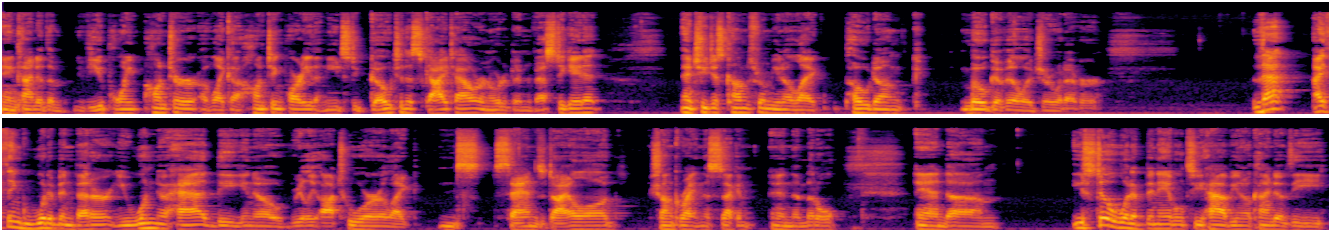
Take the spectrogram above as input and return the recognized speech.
and kind of the viewpoint hunter of like a hunting party that needs to go to the sky tower in order to investigate it. And she just comes from, you know, like Podunk Moga village or whatever. That I think would have been better. You wouldn't have had the, you know, really auteur like sans dialogue chunk right in the second in the middle. And um, you still would have been able to have, you know, kind of the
